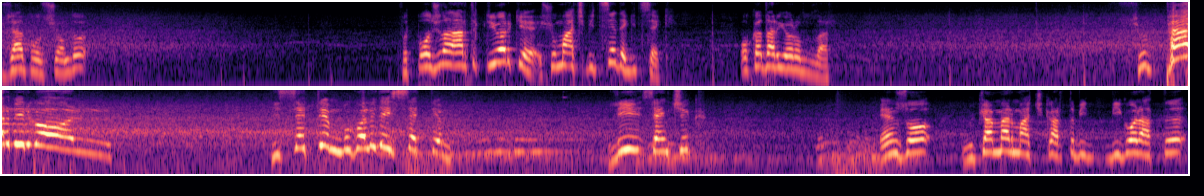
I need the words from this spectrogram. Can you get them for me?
Güzel pozisyondu. Futbolcular artık diyor ki şu maç bitse de gitsek. O kadar yoruldular. Süper bir gol. Hissettim. Bu golü de hissettim. Lee sen çık. Enzo mükemmel maç çıkarttı. Bir, bir gol attı.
